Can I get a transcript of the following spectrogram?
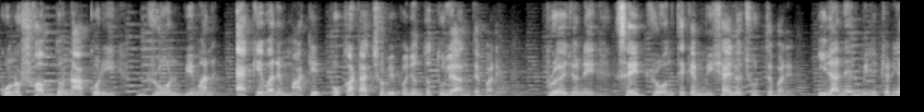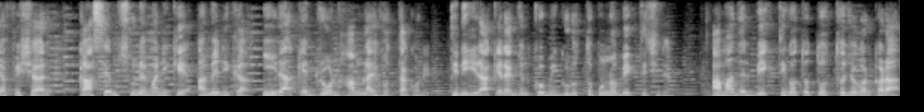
কোনো শব্দ না করি ড্রোন বিমান একেবারে মাটির পোকাটার ছবি পর্যন্ত তুলে আনতে পারে। প্রয়োজনে সেই ড্রোন থেকে মিসাইলও ছুটতে পারে। ইরানের মিলিটারি অফিসার কাসেম সুলেমানিকে আমেরিকা ইরাকে ড্রোন হামলায় হত্যা করে। তিনি ইরাকের একজন খুবই গুরুত্বপূর্ণ ব্যক্তি ছিলেন। আমাদের ব্যক্তিগত তথ্য জোগাড় করা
